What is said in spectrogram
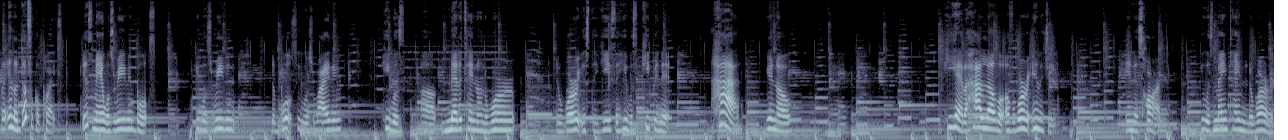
but in a difficult place, this man was reading books. He was reading the books he was writing. He was uh, meditating on the word. The word is the yeast, and he was keeping it high, you know. He had a high level of word energy in his heart. He was maintaining the word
